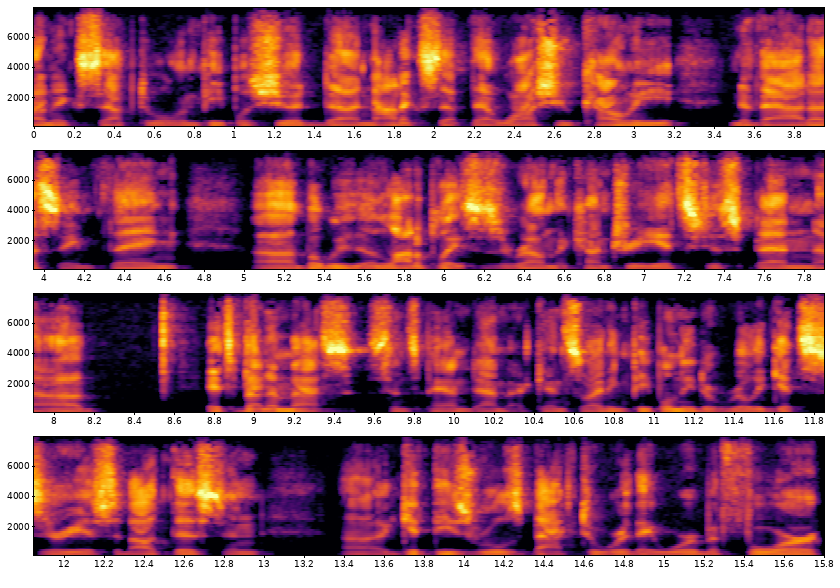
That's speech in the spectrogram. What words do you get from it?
unacceptable, and people should uh, not accept that. Washoe County, Nevada, same thing. Uh, but with a lot of places around the country, it's just been uh, it's been a mess since pandemic, and so I think people need to really get serious about this and uh, get these rules back to where they were before.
